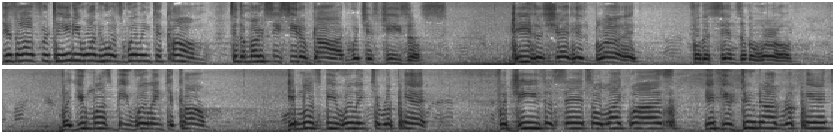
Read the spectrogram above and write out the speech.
is offered to anyone who is willing to come to the mercy seat of God, which is Jesus. Jesus shed his blood for the sins of the world. But you must be willing to come. You must be willing to repent. For Jesus said, so likewise, if you do not repent,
